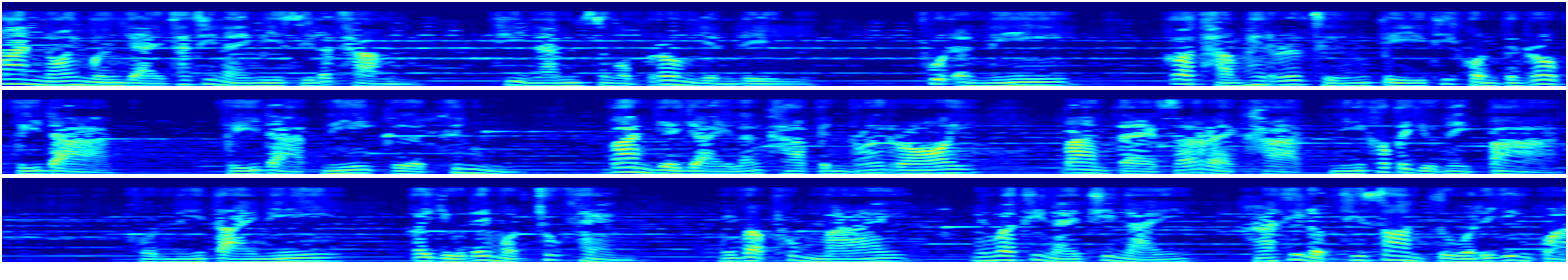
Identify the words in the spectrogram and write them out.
บ้านน้อยเมืองใหญ่ถ้าที่ไหนมีศีลธรรม ที่นั้นสงบร่มเย็นดี พูดอันนี้ก็ทำให้เลิกถึงปีที่คนเป็นโรคฝีดาษฝีดาษนี้เกิดขึ้น บ้านใหญ่ ๆ หลังคาเป็นร้อยๆ บ้านแตกสะแรกขาดหนีเข้าไปอยู่ในป่า คนหนีตายนี้ไปอยู่ได้หมดทุกแห่ง ไม่ว่าพุ่มไม้ ไม่ว่าที่ไหนที่ไหน หาที่หลบที่ซ่อนตัวได้ยิ่งกว่า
